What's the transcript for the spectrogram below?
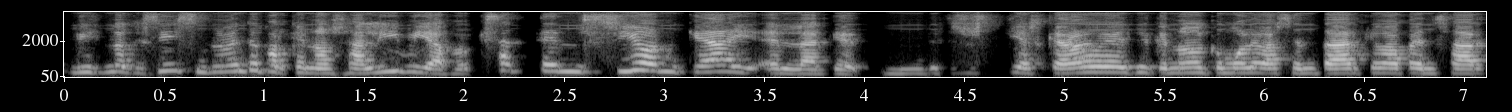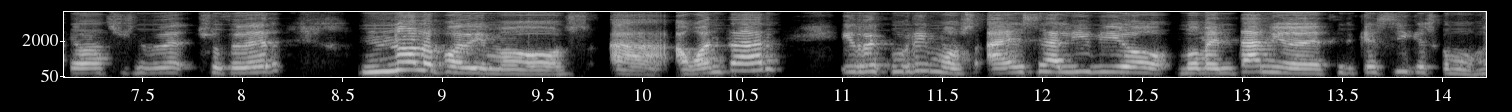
diciendo que sí simplemente porque nos alivia, porque esa tensión que hay en la que dices, que ahora le voy a decir que no, cómo le va a sentar, qué va a pensar, qué va a suceder, no lo podemos ah, aguantar y recurrimos a ese alivio momentáneo de decir que sí, que es como,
